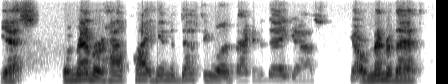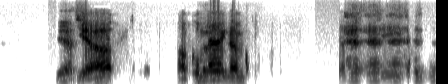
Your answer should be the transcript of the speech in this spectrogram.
Yes. Remember how tight him and Dusty was back in the day, guys. Y'all remember that? Yes. Yep. Uncle So- Magnum. Yep. And- and- indeed. and- and-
